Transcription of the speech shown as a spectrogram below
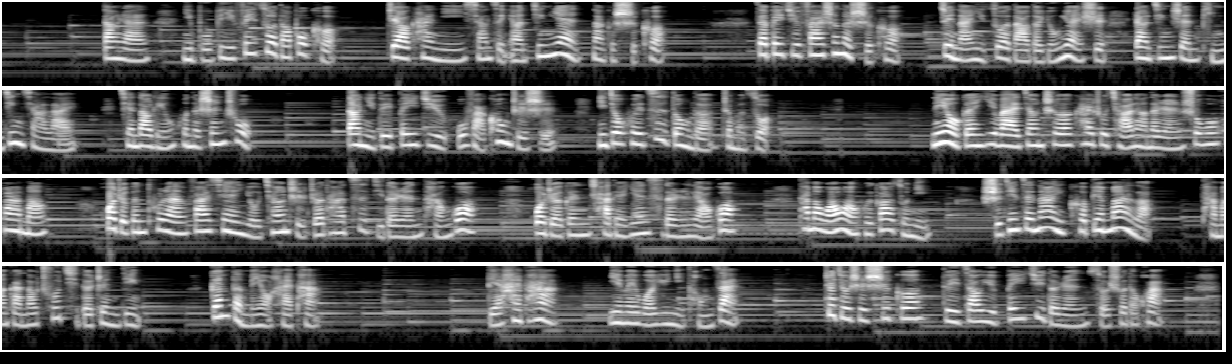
当然，你不必非做到不可，这要看你想怎样经验那个时刻。在悲剧发生的时刻，最难以做到的永远是让精神平静下来，潜到灵魂的深处。当你对悲剧无法控制时，你就会自动的这么做。你有跟意外将车开出桥梁的人说过话吗？或者跟突然发现有枪指着他自己的人谈过？或者跟差点淹死的人聊过？他们往往会告诉你，时间在那一刻变慢了。他们感到出奇的镇定，根本没有害怕。别害怕，因为我与你同在。这就是诗歌对遭遇悲剧的人所说的话，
